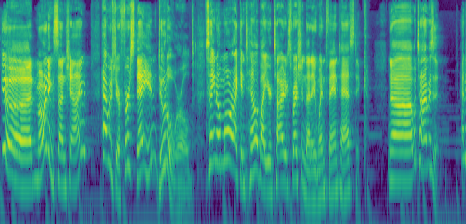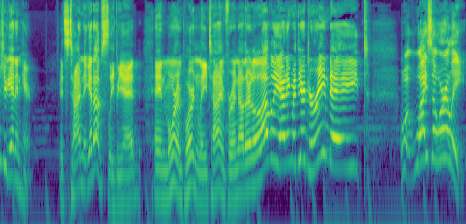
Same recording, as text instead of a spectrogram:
Good morning, sunshine. How was your first day in Doodle World? Say no more, I can tell by your tired expression that it went fantastic. Uh, what time is it? How did you get in here? It's time to get up, sleepyhead. And more importantly, time for another lovely outing with your dream date. W why so early?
